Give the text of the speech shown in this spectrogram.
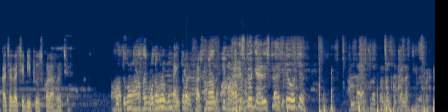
কাছাকাছি ডিফিউজ করা হয়েছে? আমরা এখনও তদন্ত চালাচ্ছি ব্যাপারটা।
